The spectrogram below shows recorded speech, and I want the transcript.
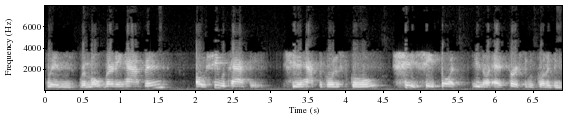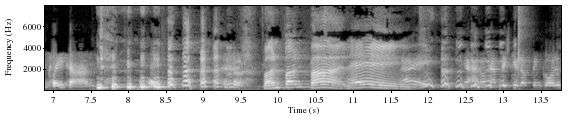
when remote learning happened, oh, she was happy. She didn't have to go to school. She she thought, you know, at first it was going to be playtime. Fun, fun, fun. Hey. Hey, yeah, I don't have to get up and go to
